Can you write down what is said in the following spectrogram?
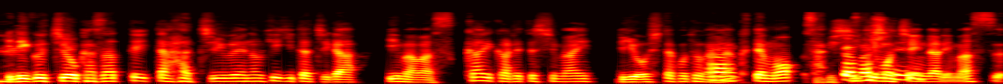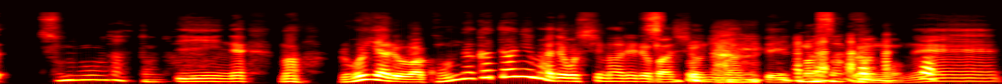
入り口を飾っていた鉢植えの木々たちが、今はすっかり枯れてしまい、利用したことがなくても寂しい気持ちになります。そのままだったんだ。いいね。まあ、ロイヤルはこんな方にまで惜しまれる場所になっていた。まさかのね。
